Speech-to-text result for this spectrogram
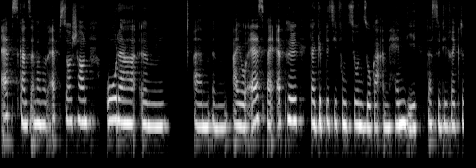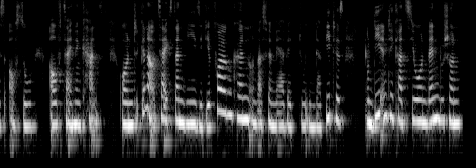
Apps, kannst einfach mal im App Store schauen oder im, ähm, im iOS bei Apple, da gibt es die Funktion sogar am Handy, dass du direkt es auch so aufzeichnen kannst. Und genau, zeigst dann, wie sie dir folgen können und was für Mehrwert du ihnen da bietest. Und die Integration, wenn du schon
